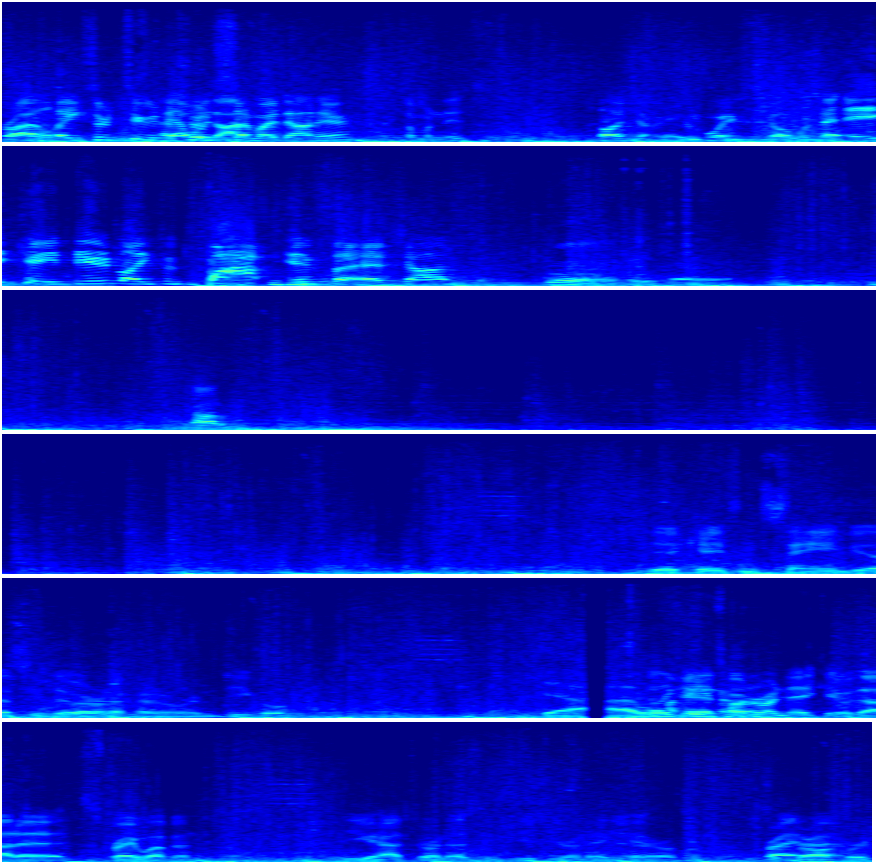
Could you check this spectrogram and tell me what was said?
Right, laser two. That Extra was such, dynamite down here. Someone needs. such Yeah, a you quick can- scope with the AK, dude. Like just pop, insta headshot. Got him. The AK is insane, dude. That's usually what I run if I don't run Deagle. Yeah, I like I mean, it. it's hard to run AK without a spray weapon. You have to run SMG if you run AK arrow. Super Right, right. awkward.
